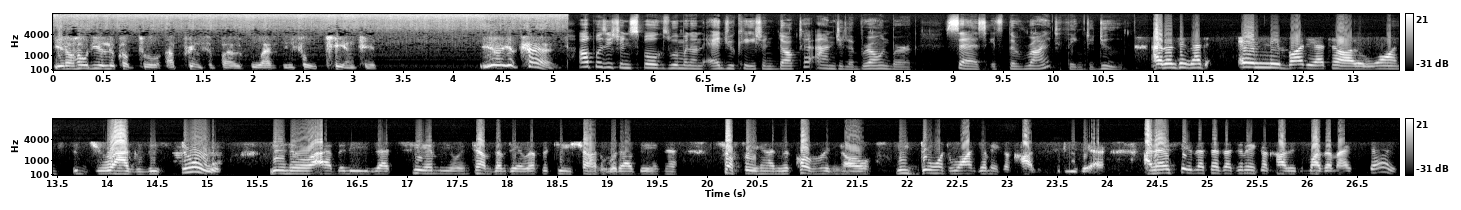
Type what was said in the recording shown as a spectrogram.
You know, how do you look up to a principal who has been so tainted? You, you can't. Opposition spokeswoman on education, Dr. Angela Brown Burke, says it's the right thing to do. I don't think that anybody at all wants to drag this through. You know, I believe that CMU, in terms of their reputation, would have been uh, suffering and recovering now. We don't want Jamaica College to be there. And I say that as a Jamaica College mother myself.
